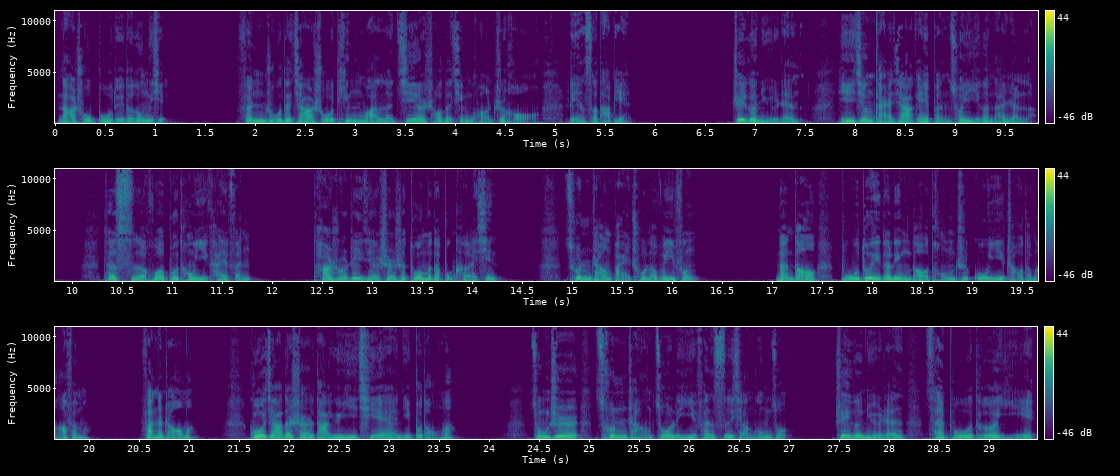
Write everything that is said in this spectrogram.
拿出部队的东西。坟主的家属听完了介绍的情况之后，脸色大变。这个女人已经改嫁给本村一个男人了，她死活不同意开坟。她说这件事是多么的不可信。村长摆出了威风，难道部队的领导同志故意找他麻烦吗？犯得着吗？国家的事儿大于一切，你不懂吗？总之，村长做了一番思想工作，这个女人才不得已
